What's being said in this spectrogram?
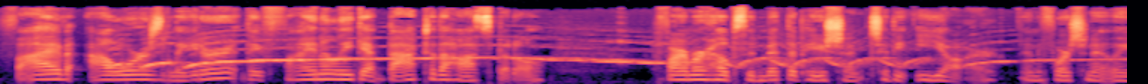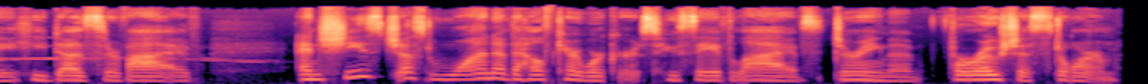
Five hours later, they finally get back to the hospital. Farmer helps admit the patient to the ER. Unfortunately, he does survive. And she's just one of the healthcare workers who saved lives during the ferocious storm.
